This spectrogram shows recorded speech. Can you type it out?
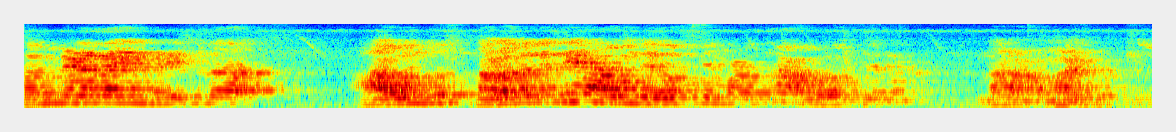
ಸಮ್ಮೇಳನ ಏನ್ ನಡೀತದ ಆ ಒಂದು ಸ್ಥಳದಲ್ಲೇ ಆ ಒಂದು ವ್ಯವಸ್ಥೆ ಮಾಡಿದ್ರೆ ಆ ವ್ಯವಸ್ಥೆನ ನಾ ಮಾಡಿಕೊಡ್ತೀನಿ.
